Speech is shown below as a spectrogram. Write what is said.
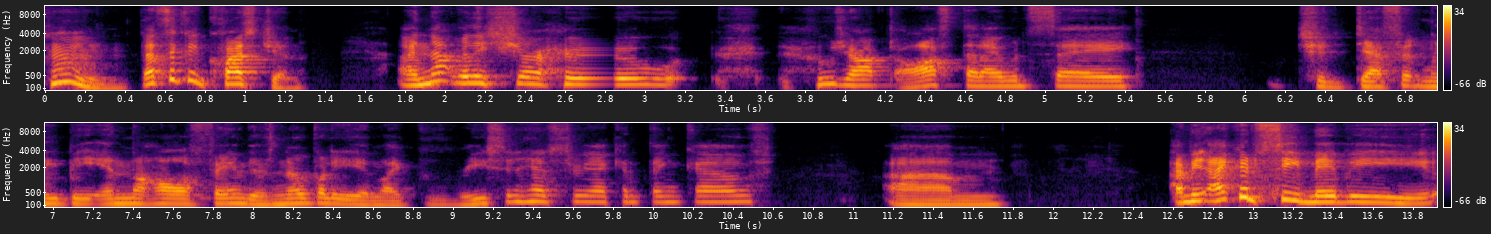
Hmm, that's a good question. I'm not really sure who who dropped off that I would say should definitely be in the Hall of Fame. There's nobody in like recent history I can think of. Um, I mean, I could see maybe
